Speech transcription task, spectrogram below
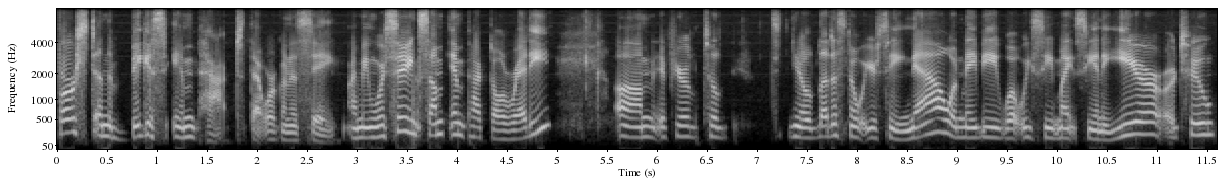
first and the biggest impact that we're going to see? I mean, we're seeing some impact already. Um, if you're to you know let us know what you're seeing now and maybe what we see might see in a year or two.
